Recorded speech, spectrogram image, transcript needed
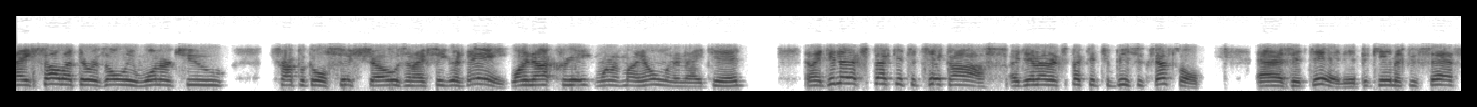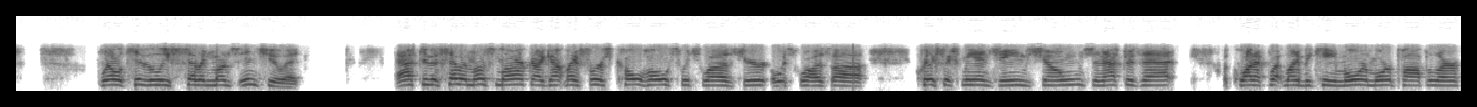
I saw that there was only one or two tropical fish shows, and I figured, hey, why not create one of my own? And I did. And I did not expect it to take off. I did not expect it to be successful as it did. It became a success relatively seven months into it. After the seven months mark, I got my first co-host, which was which was uh, Crayfish Man James Jones, and after that, aquatic wetline became more and more popular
